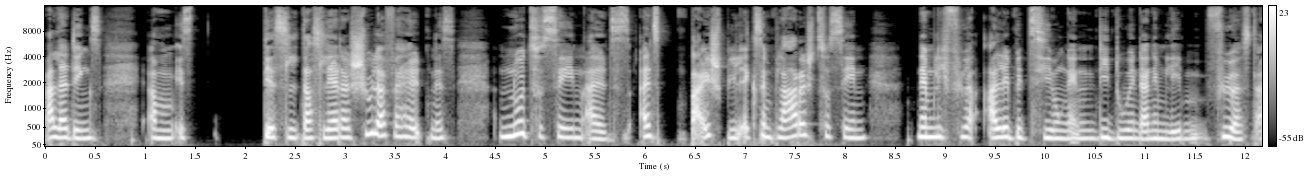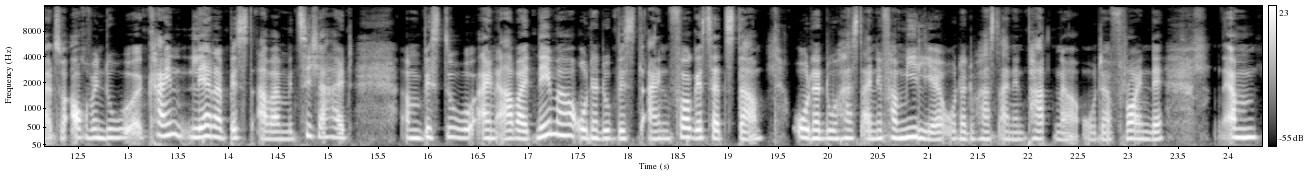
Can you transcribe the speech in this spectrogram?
Allerdings ähm, ist das, Lehrer-Schüler-Verhältnis nur zu sehen als, als Beispiel, exemplarisch zu sehen nämlich für alle Beziehungen, die du in deinem Leben führst. Also auch wenn du kein Lehrer bist, aber mit Sicherheit ähm, bist du ein Arbeitnehmer oder du bist ein Vorgesetzter oder du hast eine Familie oder du hast einen Partner oder Freunde. Ähm,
